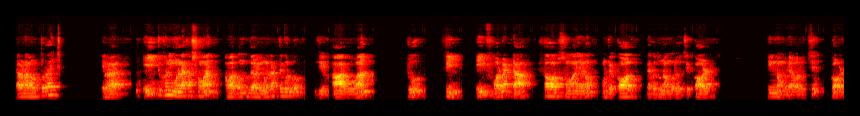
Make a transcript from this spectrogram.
কারণ আমার উত্তর রাইট এবার এইটুখানি মনে রাখার সময় আমার বন্ধুদের আমি মনে রাখতে বলব যে ভার ওয়ান টু থ্রি এই ফরম্যাটটা সব সময় যেন মনে কল দেখো দু নম্বরে হচ্ছে কল্ড তিন নম্বরে আবার হচ্ছে কল্ড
